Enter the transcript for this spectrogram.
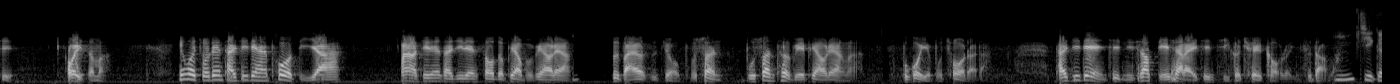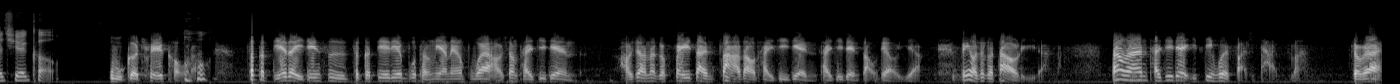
信，为什么？因为昨天台积电还破底呀，啊，今天台积电收的漂不漂亮？四百二十九不算不算特别漂亮了，不过也不错的啦。台积电已经你知道跌下来已经几个缺口了，你知道吗？嗯，几个缺口。五个缺口了，这个跌的已经是这个跌跌不疼，娘娘不爱，好像台积电，好像那个飞弹炸到台积电，台积电倒掉一样，没有这个道理的。当然，台积电一定会反弹嘛，对不对？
